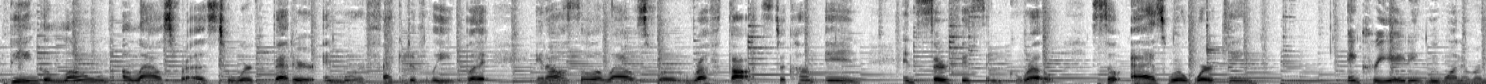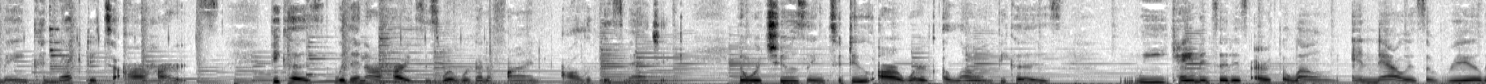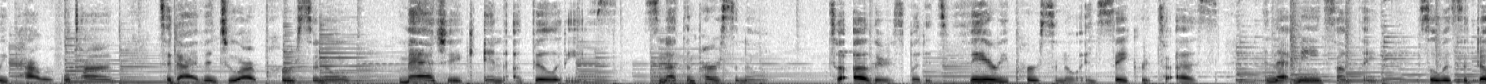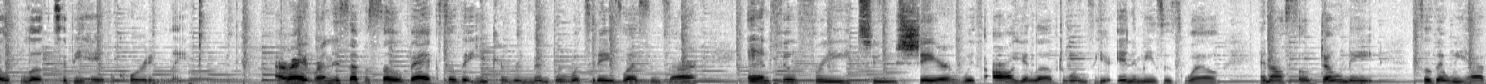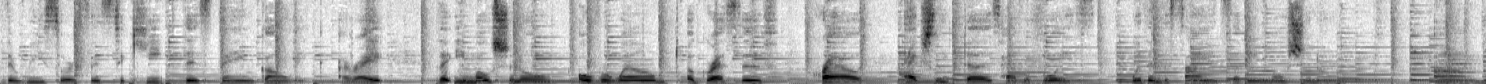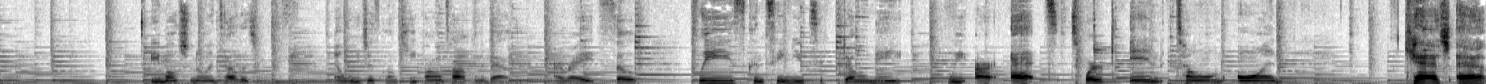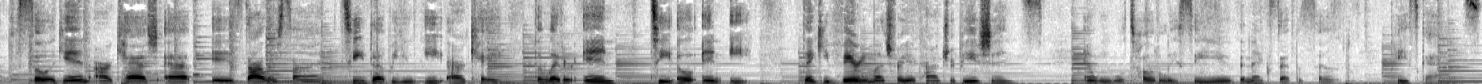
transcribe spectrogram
being alone allows for us to work better and more effectively, but it also allows for rough thoughts to come in and surface and grow. So as we're working and creating, we want to remain connected to our hearts because within our hearts is where we're going to find all of this magic. And we're choosing to do our work alone because we came into this earth alone, and now is a really powerful time to dive into our personal magic and abilities. It's nothing personal to others, but it's very personal and sacred to us, and that means something. So it's a dope look to behave accordingly. All right, run this episode back so that you can remember what today's lessons are and feel free to share with all your loved ones, your enemies as well, and also donate so that we have the resources to keep this thing going. All right? The emotional, overwhelmed, aggressive crowd actually does have a voice within the science of emotional um, emotional intelligence and we just gonna keep on talking about it all right so Please continue to donate. We are at Twerk in Tone on Cash App. So again, our Cash App is dollar sign T W E R K, the letter N T O N E. Thank you very much for your contributions, and we will totally see you the next episode. Peace, guys.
